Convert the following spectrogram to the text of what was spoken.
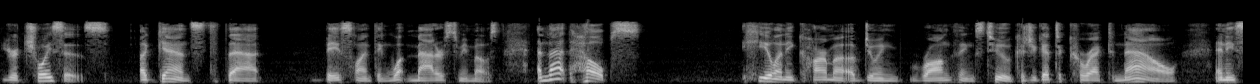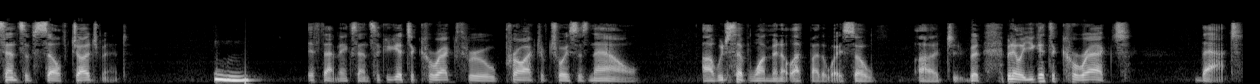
your choices against that baseline thing, what matters to me most. And that helps heal any karma of doing wrong things too, because you get to correct now any sense of self judgment. Mm-hmm. If that makes sense. Like you get to correct through proactive choices now. Uh, we just have one minute left, by the way. So, uh, but, but anyway, you get to correct that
